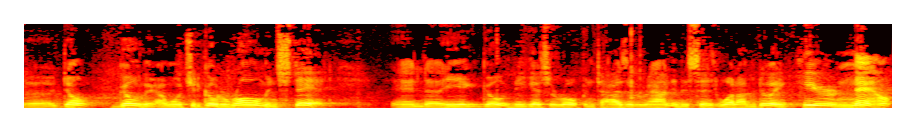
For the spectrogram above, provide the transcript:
Uh, don't go there. I want you to go to Rome instead. And uh, he goes and he gets a rope and ties it around him and says, what I'm doing here now,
